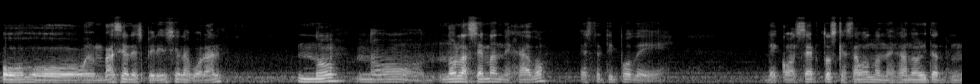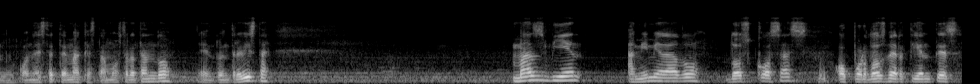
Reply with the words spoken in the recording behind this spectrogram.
o en base a la experiencia laboral, no, no, no las he manejado, este tipo de, de conceptos que estamos manejando ahorita con este tema que estamos tratando en tu entrevista. Más bien, a mí me ha dado dos cosas o por dos vertientes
